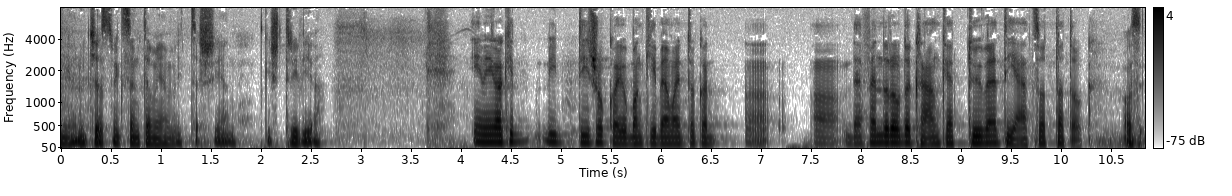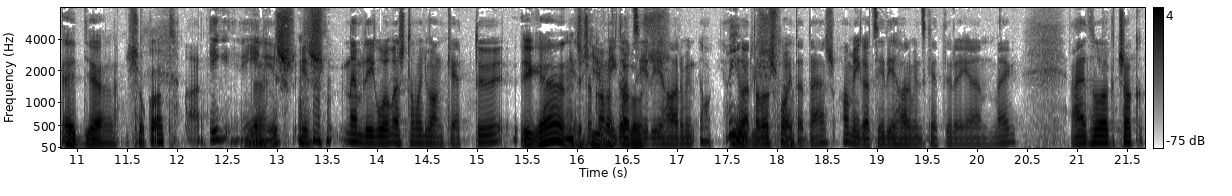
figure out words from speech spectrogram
Igen, úgyhogy azt még szerintem ilyen vicces, ilyen kis trivia. Én még, akit itt is sokkal jobban képben vagytok, a, a, a Defender of the Crown 2-vel ti játszottatok? az egyel sokat. A, én de... is, és nemrég olvastam, hogy van kettő. Igen? És csak Amiga CD30, hivatalos folytatás, Amiga CD32-re jelent meg. Általában csak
